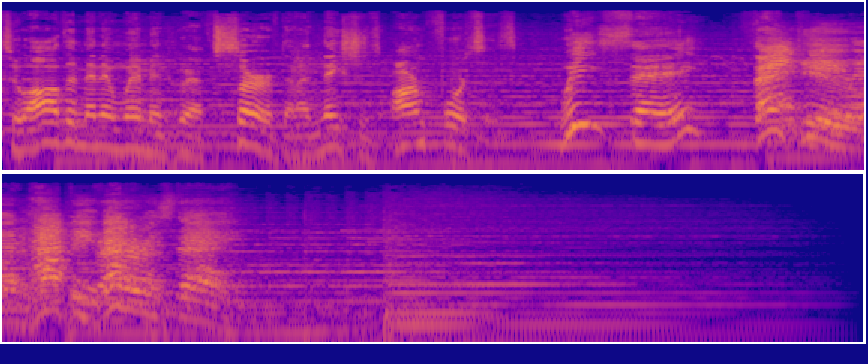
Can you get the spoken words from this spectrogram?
To all the men and women who have served in our nation's armed forces, we say thank you and happy Veterans Day.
